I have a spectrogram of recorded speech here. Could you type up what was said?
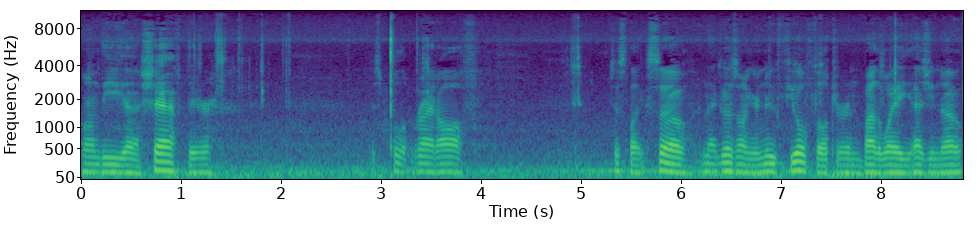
on the uh, shaft there. Just pull it right off just like so and that goes on your new fuel filter. And by the way as you know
